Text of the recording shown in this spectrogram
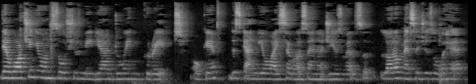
They're watching you on social media doing great. Okay. This can be a vice versa energy as well. So a lot of messages over here.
